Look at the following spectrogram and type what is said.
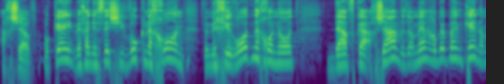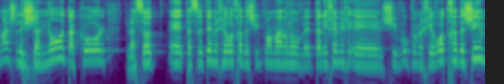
עכשיו, אוקיי? ואיך אני עושה שיווק נכון ומכירות נכונות דווקא עכשיו, וזה אומר הרבה פעמים, כן, ממש לשנות הכל, לעשות אה, תסריטי מכירות חדשים, כמו אמרנו, ותהליכי אה, שיווק ומכירות חדשים,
